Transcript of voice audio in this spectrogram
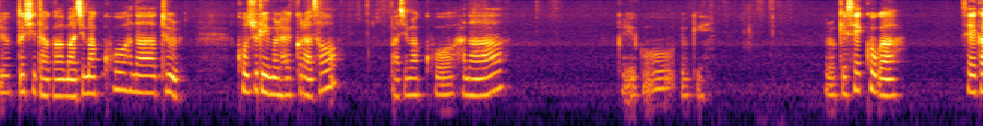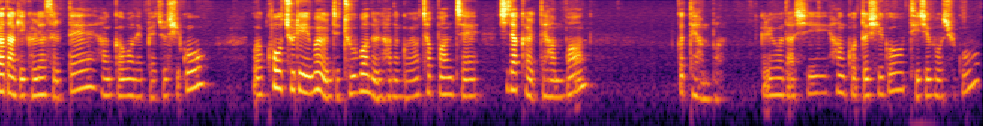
쭉 뜨시다가 마지막 코 하나 둘 코줄임을 할 거라서 마지막 코 하나 그리고 여기 이렇게 세 코가 세 가닥이 걸렸을 때 한꺼번에 빼주시고 어, 코 줄임을 이제 두 번을 하는 거예요. 첫 번째 시작할 때 한 번, 끝에 한 번. 그리고 다시 한 코 뜨시고 뒤집어 주고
